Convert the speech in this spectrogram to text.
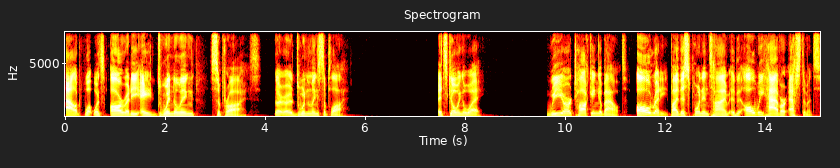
out what was already a dwindling surprise, or a dwindling supply. It's going away. We are talking about already by this point in time, all we have are estimates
